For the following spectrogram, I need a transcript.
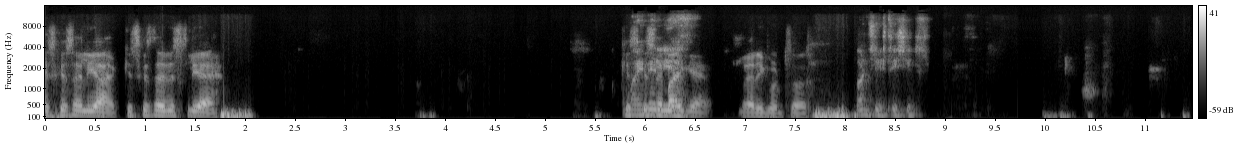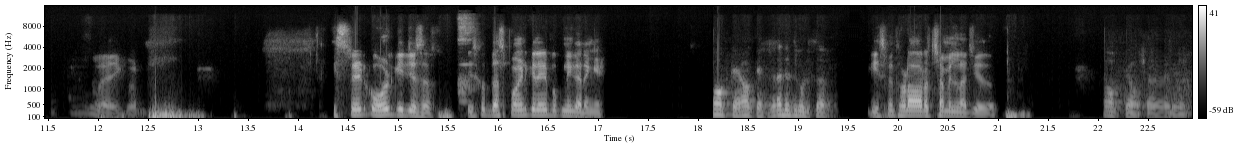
किस किसने लिया है? किस किसने रिस्क लिया है? किस किसने बाय किया very good sir 166 very good इस ट्रेड को होल्ड कीजिए सर इसको 10 पॉइंट के लिए बुक नहीं करेंगे। Okay, okay. That is good, sir. इसमें थोड़ा और अच्छा मिलना चाहिए तो Okay, okay. Very good.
